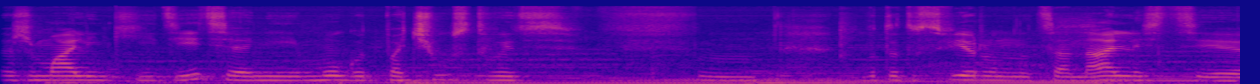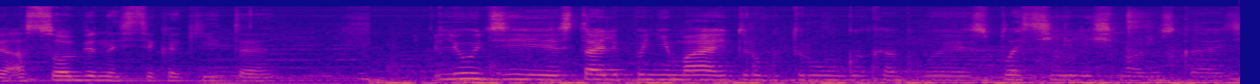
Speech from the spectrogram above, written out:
Даже маленькие дети, они могут почувствовать вот эту сферу национальности, особенности какие-то. Люди стали понимать друг друга, как бы сплотились, можно сказать.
